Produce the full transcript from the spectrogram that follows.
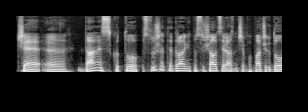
Če uh, danes, ko to poslušate, dragi poslušalci, razen če pa pač kdo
